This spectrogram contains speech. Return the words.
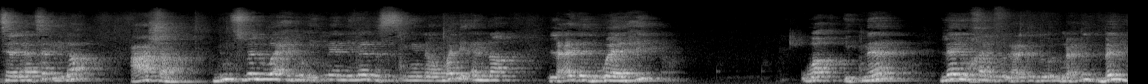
ثلاثة إلى عشرة. بالنسبة لواحد واثنان لماذا استثنيناهما؟ لأن العدد واحد واثنان. لا يخالف العدد المعدود بل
